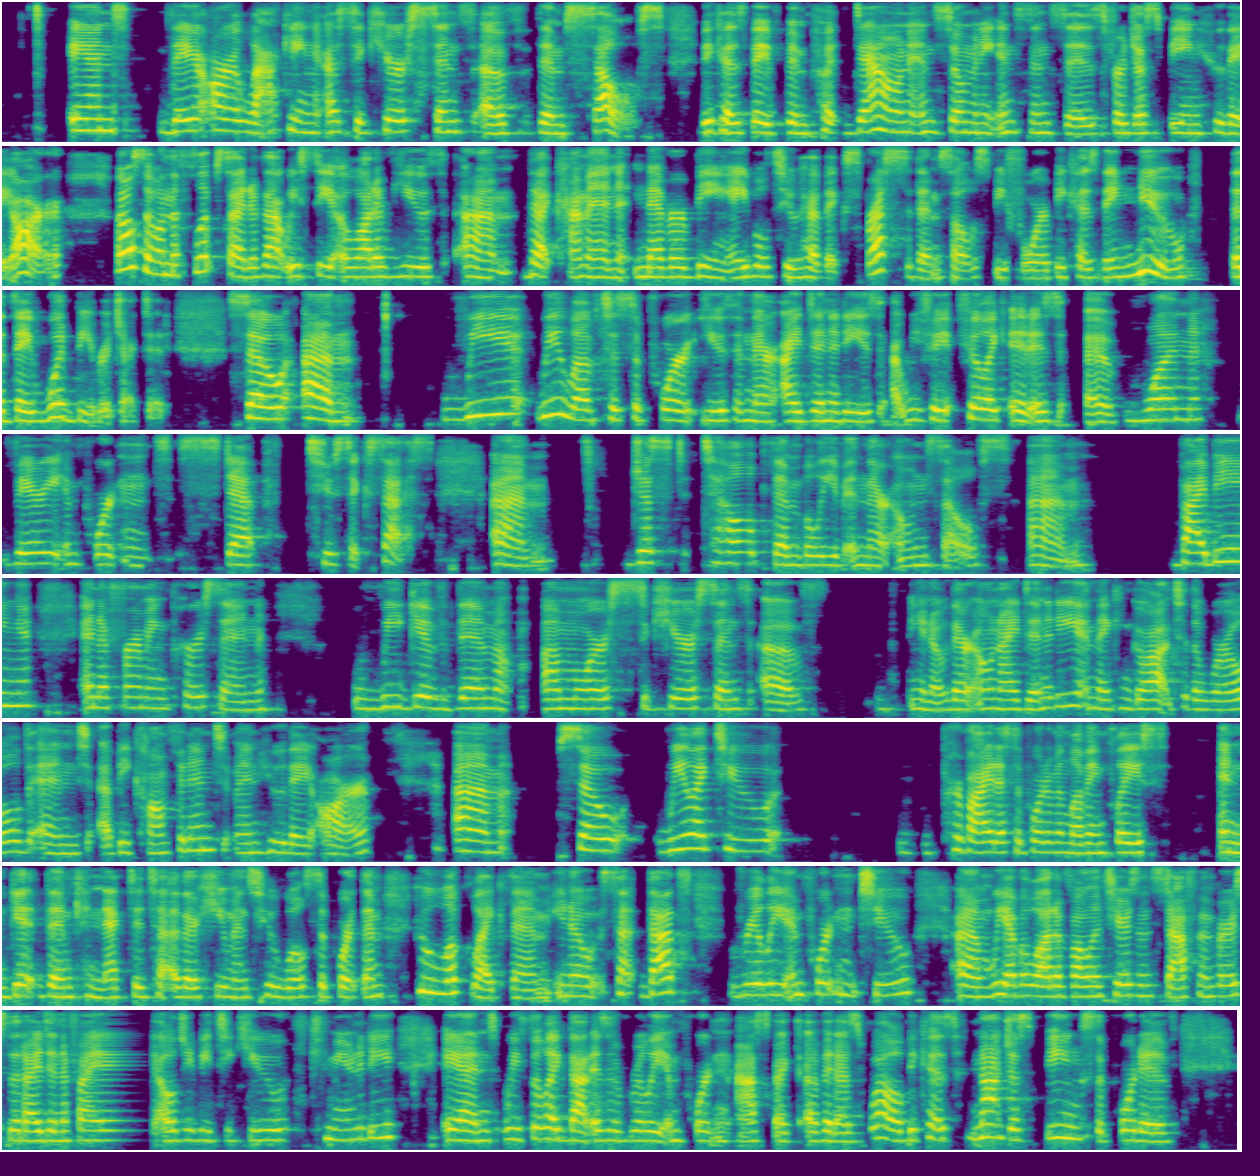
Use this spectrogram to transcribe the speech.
and they are lacking a secure sense of themselves because they've been put down in so many instances for just being who they are. But also on the flip side of that, we see a lot of youth um, that come in never being able to have expressed themselves before because they knew that they would be rejected. So um, we we love to support youth in their identities. We feel like it is a one very important step to success um, just to help them believe in their own selves. Um, by being an affirming person we give them a more secure sense of you know their own identity and they can go out into the world and uh, be confident in who they are. Um, so we like to provide a supportive and loving place and get them connected to other humans who will support them who look like them you know so that's really important too. Um, we have a lot of volunteers and staff members that identify lgbtq community and we feel like that is a really important aspect of it as well because not just being supportive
